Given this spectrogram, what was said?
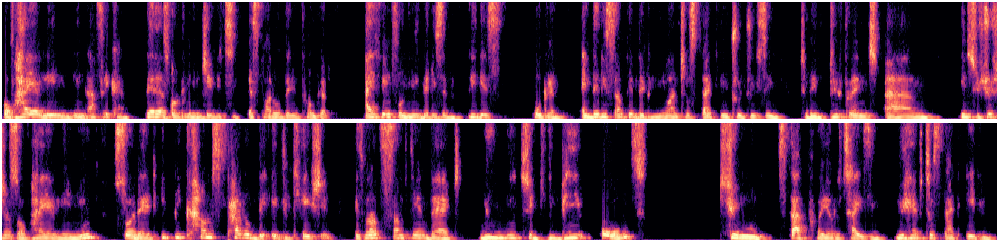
of higher learning in Africa that has got longevity as part of the program. I think for me that is the biggest program, and that is something that we want to start introducing to the different um, institutions of higher learning so that it becomes part of the education. It's not something that you need to be old to start prioritizing. You have to start aiding.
